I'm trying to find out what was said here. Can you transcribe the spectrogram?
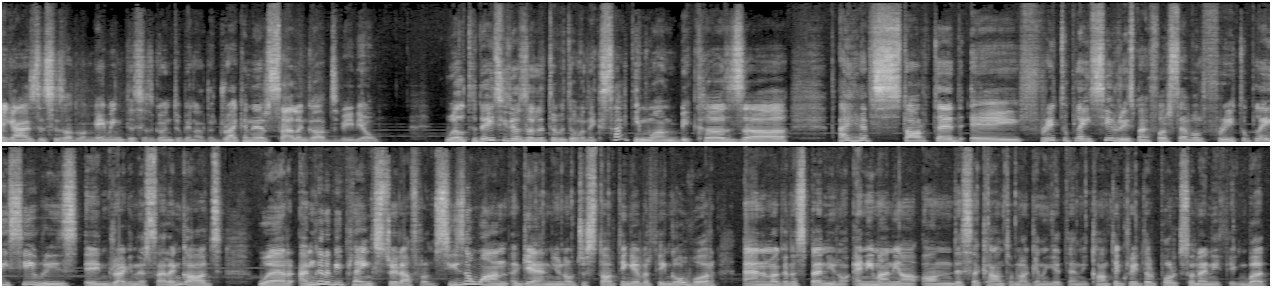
Hey guys, this is OddOne Gaming. This is going to be another Dragonheir Silent Gods video. Well, today's video is a little bit of an exciting one because uh, I have started a free-to-play series, my first ever free-to-play series in Dragon Dragonheir Silent Gods, where I'm going to be playing straight out from Season 1, again, you know, just starting everything over, and I'm not going to spend, you know, any money on this account, I'm not going to get any content creator perks or anything, but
